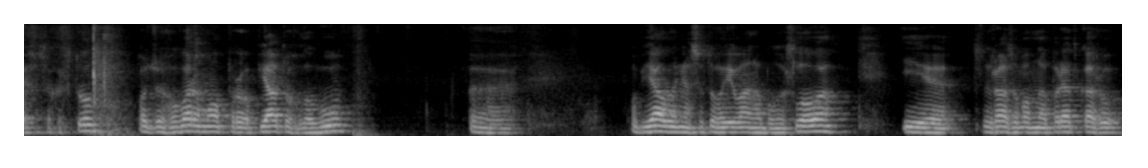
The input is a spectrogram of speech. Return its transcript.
Ісусу Христу! Отже, говоримо про п'яту главу е, об'явлення святого Івана Богослова. І зразу вам наперед кажу,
